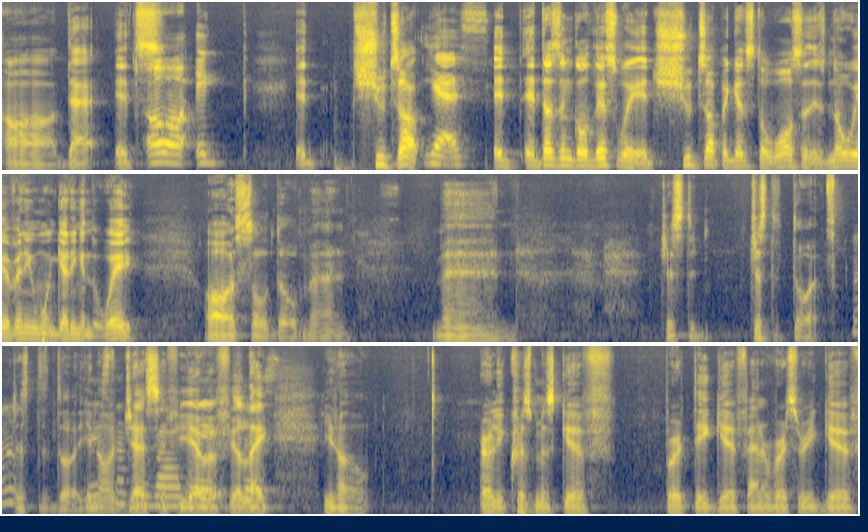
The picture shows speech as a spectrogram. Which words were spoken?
uh that it's Oh, it it shoots up. yes. It it doesn't go this way. It shoots up against the wall, so there's no way of anyone getting in the way. Oh, it's so dope, man. Man. Just the just the thought. Just the thought. You know, Jess, if you ever feel like, you know, early Christmas gift, birthday gift, anniversary gift,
